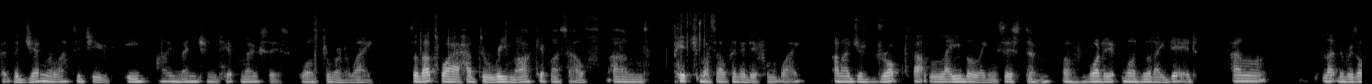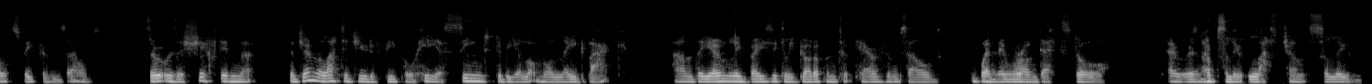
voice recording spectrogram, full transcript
but the general attitude if i mentioned hypnosis was to run away. So that's why i had to remarket myself and pitch myself in a different way. And i just dropped that labeling system of what it was that i did and let the results speak for themselves. So it was a shift in that the general attitude of people here seemed to be a lot more laid back and they only basically got up and took care of themselves when they were on death's door it was an absolute last chance saloon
